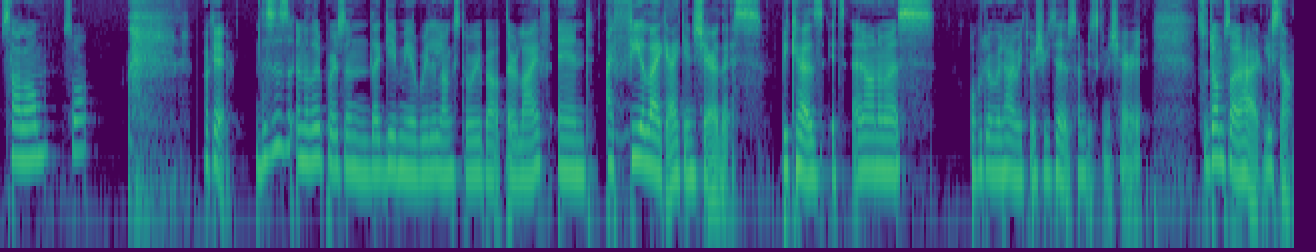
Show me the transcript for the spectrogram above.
Salam? Så? okay. This is another person that gave me a really long story about their life and I feel like I can share this because it's anonymous och de vill höra mitt perspektiv so I'm just gonna share it. Så de sa det här, lyssna.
